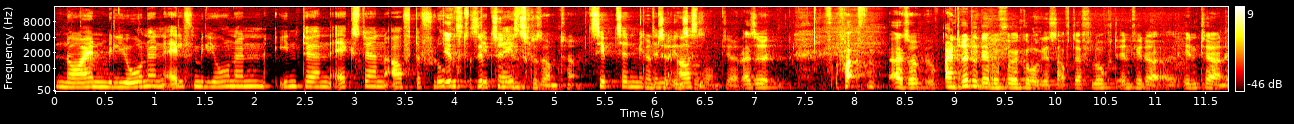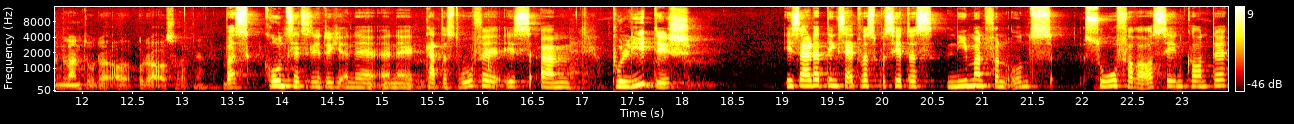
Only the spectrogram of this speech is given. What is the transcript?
9 Millionen, 11 Millionen intern, extern auf der Flucht. 17 insgesamt. Ja. 17 mit 17 den insgesamt, ja. Also, also ein Drittel der Bevölkerung ist auf der Flucht, entweder intern im Land oder, oder außerhalb. Ja. Was grundsätzlich natürlich eine, eine Katastrophe ist, ähm, politisch ist allerdings etwas passiert, das niemand von uns so voraussehen konnte.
